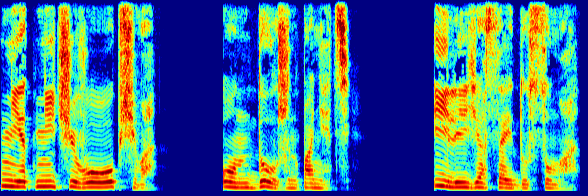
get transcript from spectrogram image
нет ничего общего. Он должен понять. Или я сойду с ума.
